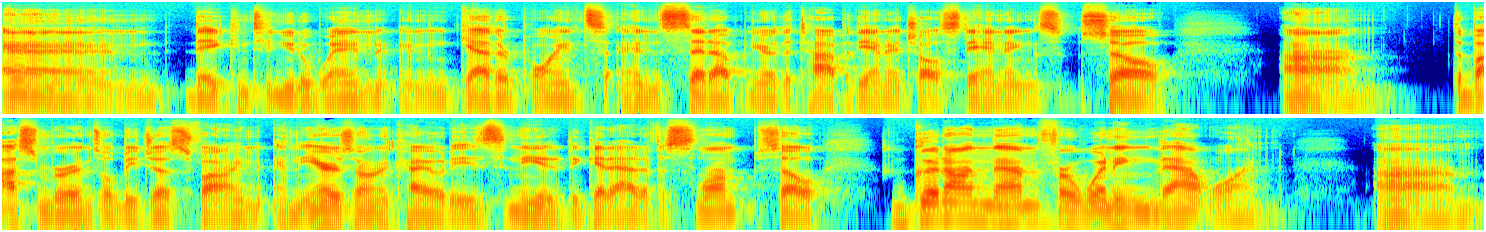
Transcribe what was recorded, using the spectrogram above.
and they continue to win and gather points and sit up near the top of the NHL standings. So um, the Boston Bruins will be just fine, and the Arizona Coyotes needed to get out of a slump. So good on them for winning that one. Um,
